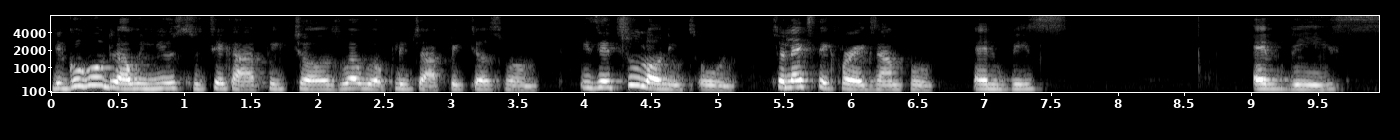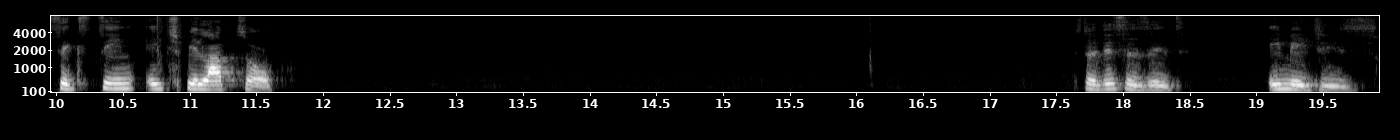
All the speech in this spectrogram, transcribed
The Google that we use to take our pictures, where we upload our pictures from, is a tool on its own. So let's take, for example, NV's Envy 16 HP laptop. So this is it, images.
